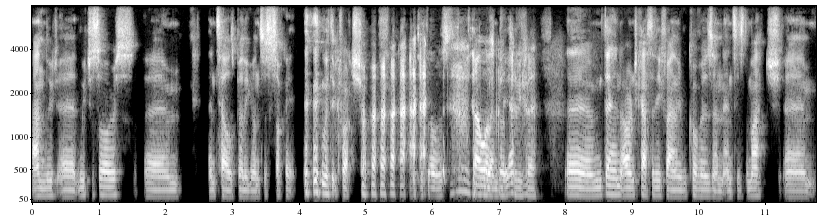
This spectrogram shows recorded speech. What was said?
and uh, Luchasaurus, um, and tells Billy Gunn to suck it with a crotch shot. that was was good, to be fair. Um, then Orange Cassidy finally recovers and enters the match. Um,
